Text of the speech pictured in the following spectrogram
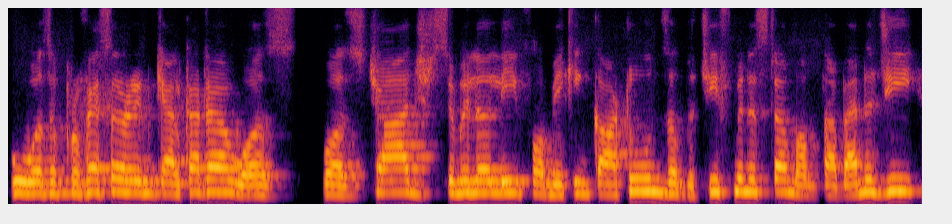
who was a professor in Calcutta, was was charged similarly for making cartoons of the chief minister, Mamta Banerjee.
